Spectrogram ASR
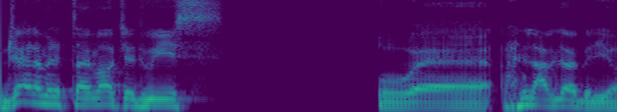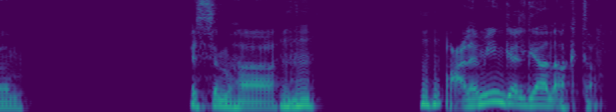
رجعنا من ال timeout يا دويس وراح نلعب لعبة اليوم اسمها على مين قلقان أكثر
